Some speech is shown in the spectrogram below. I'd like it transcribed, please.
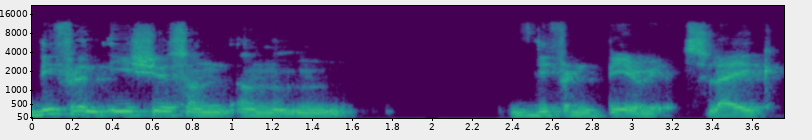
different issues on, on different periods. Like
